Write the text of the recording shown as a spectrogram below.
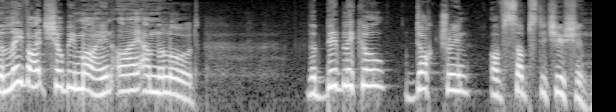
The Levites shall be mine, I am the Lord. The biblical doctrine of substitution.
